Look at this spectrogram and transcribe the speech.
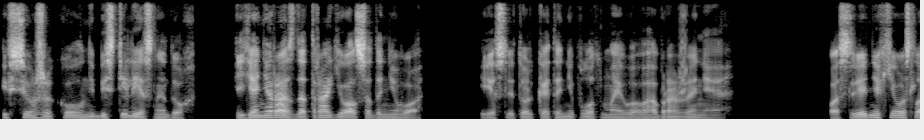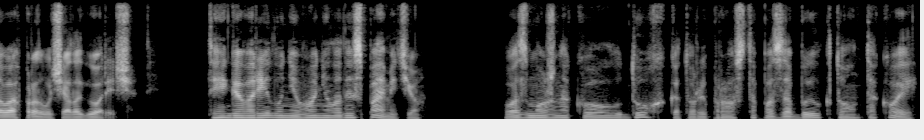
И все же Кол не бестелесный дух. Я не раз дотрагивался до него, если только это не плод моего воображения. В последних его словах прозвучала горечь. Ты говорил, у него не лады с памятью. Возможно, Коул – дух, который просто позабыл, кто он такой.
